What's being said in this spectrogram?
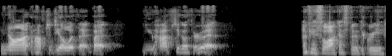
not have to deal with it, but you have to go through it. Okay, so walk us through the grief.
